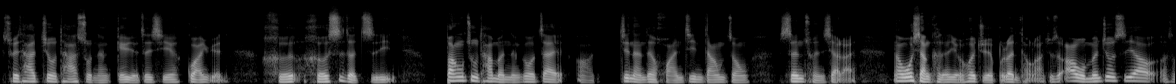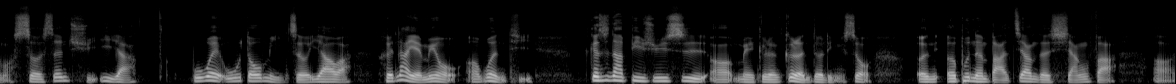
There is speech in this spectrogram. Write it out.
所以他就他所能给予的这些官员合合适的指引，帮助他们能够在啊艰难的环境当中生存下来。那我想可能有人会觉得不认同啦，就是啊，我们就是要什么舍身取义啊，不为五斗米折腰啊，可那也没有呃问题。更是那必须是呃每个人个人的领受，而而不能把这样的想法啊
